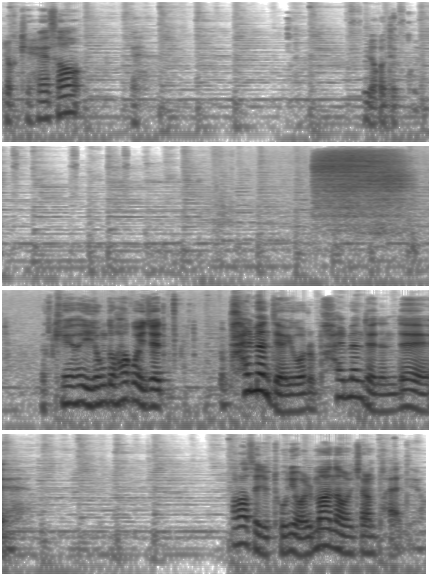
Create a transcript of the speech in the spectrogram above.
이렇게 해서 네. 완료가 됐고요. 이렇게 해서 이 정도 하고 이제 팔면 돼요. 이거를 팔면 되는데 팔아서 이제 돈이 얼마나 나올지 한번 봐야 돼요.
